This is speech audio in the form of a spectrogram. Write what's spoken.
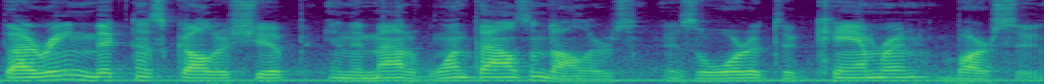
The Irene Mickna Scholarship in the amount of $1,000 is awarded to Cameron Barsu.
